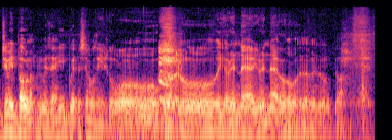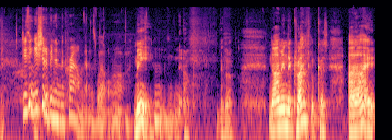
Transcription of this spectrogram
Jimmy Bolam, who was there, he witnessed the whole thing. He was going, "Oh, God, oh, you're in there, you're in there." Oh, and I went, "Oh God." Do you think you should have been in the crown then as well, or not? Me? Mm. No, no, no. I mean the crown, because, and I,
